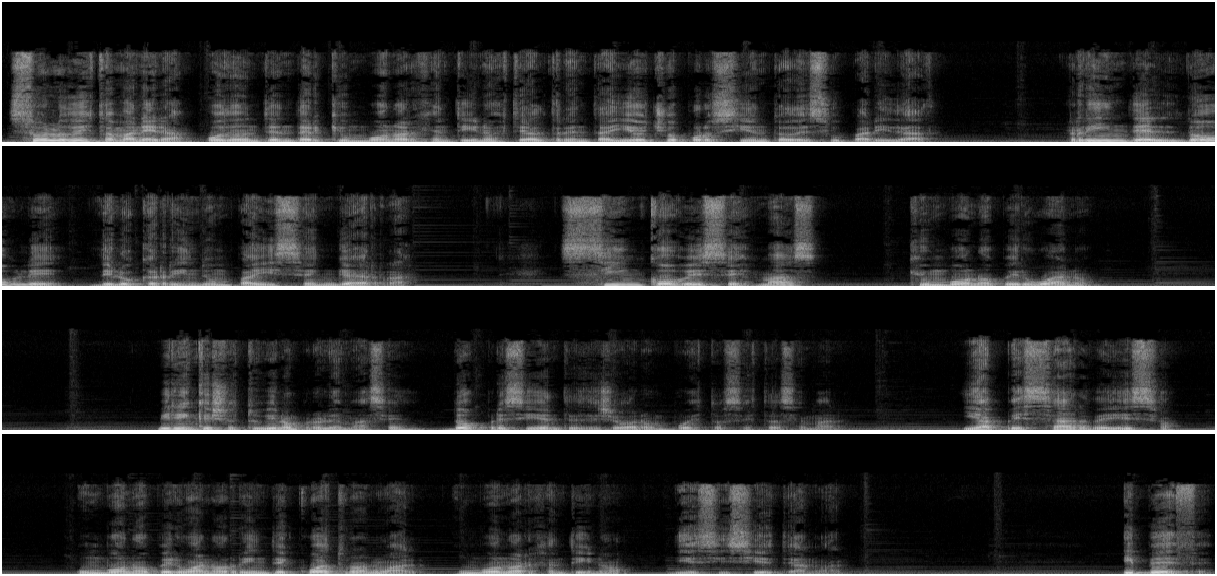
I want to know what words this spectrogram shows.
Solo de esta manera puedo entender que un bono argentino esté al 38% de su paridad. Rinde el doble de lo que rinde un país en guerra. Cinco veces más que un bono peruano. Miren que ellos tuvieron problemas, ¿eh? Dos presidentes se llevaron puestos esta semana. Y a pesar de eso, un bono peruano rinde 4 anual, un bono argentino 17 anual. YPF,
